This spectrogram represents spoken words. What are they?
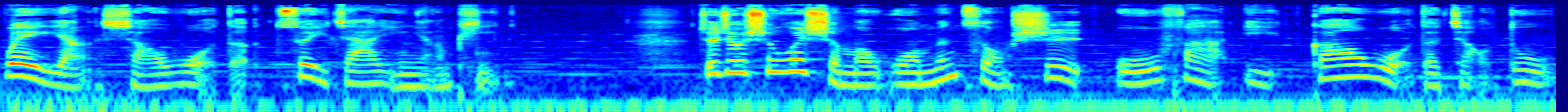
喂养小我的最佳营养品。这就是为什么我们总是无法以高我的角度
